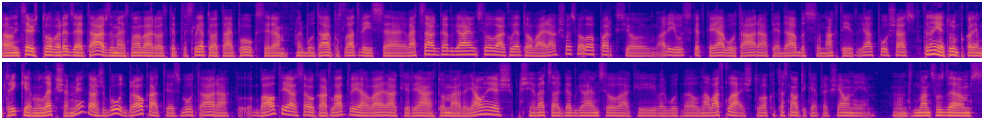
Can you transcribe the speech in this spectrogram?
Līdz sevišķi to var redzēt ārzemēs, novērot, ka tas lietotāju pulks ir varbūt ārpus Latvijas vecāku gadagājumu cilvēku lieto vairāk šos veloparkus, jo arī uzskata, ka jābūt ārā pie dabas un aktīvi jāatpūšās. Tad neiet runa par kādiem trikiem un lekšanu, vienkārši būt, braukāties, būt ārā. Baltijā savukārt Latvijā vairāk ir jā, tomēr jaunieši, šie vecāku gadagājumu cilvēki varbūt vēl nav atklājuši to, ka tas nav tikai priekš jaunajiem. Un tad mans uzdevums,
